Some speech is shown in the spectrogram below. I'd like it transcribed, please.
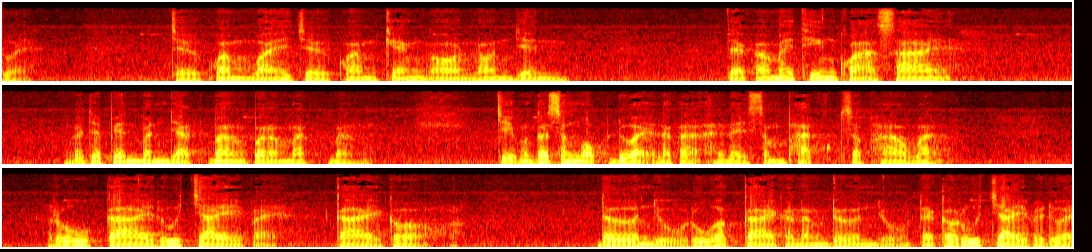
ด้วย เจอความไหว เจอความแข็งอ่อนร้อนเย็น แต่ก็ไม่ทิ้งขวาซ้าย ก็จะเป็นบัญญัติบ้างปรมัตบ้าง จิตมันก็สงบด้วยแล้วก็ได้สัมผัสสภาวะ รู้กายรู้ใจไป กายก็เดินอยู่รู้ว่ากายกำลังเดินอยู่ แต่ก็รู้ใจไปด้วย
